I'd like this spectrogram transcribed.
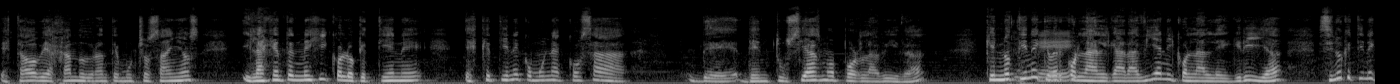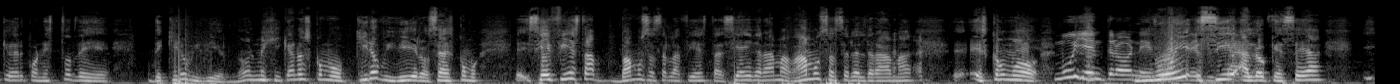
he estado viajando durante muchos años y la gente en México lo que tiene es que tiene como una cosa de, de entusiasmo por la vida que no tiene que ver con la algarabía ni con la alegría, sino que tiene que ver con esto de, de quiero vivir, ¿no? El mexicano es como quiero vivir, o sea, es como eh, si hay fiesta, vamos a hacer la fiesta, si hay drama, vamos a hacer el drama, eh, es como muy entrones, muy sí a lo que sea. Y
